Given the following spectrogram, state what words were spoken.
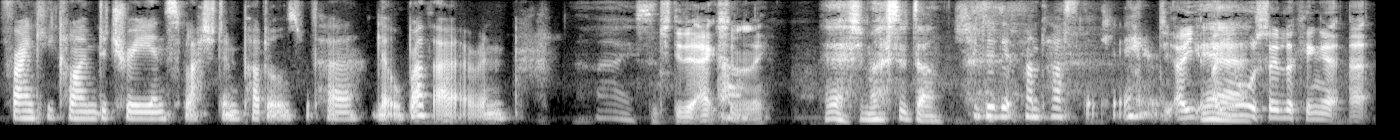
Frankie climbed a tree and splashed in puddles with her little brother, and Nice. She did it excellently. Yeah, she must have done. she did it fantastically. Are you, are you also looking at, at, at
